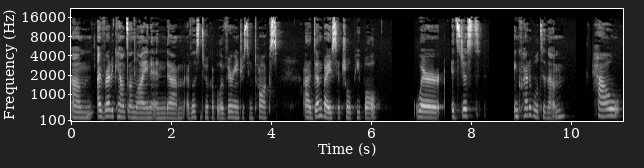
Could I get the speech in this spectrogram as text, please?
um, I've read accounts online and um, I've listened to a couple of very interesting talks uh, done by asexual people where it's just incredible to them how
